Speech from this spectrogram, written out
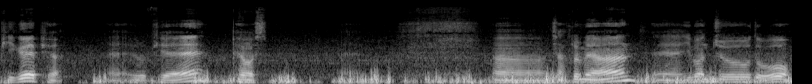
비교의 표현, 예, 이렇게 배웠습니다. 예. 어, 자, 그러면, 예, 이번 주도,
